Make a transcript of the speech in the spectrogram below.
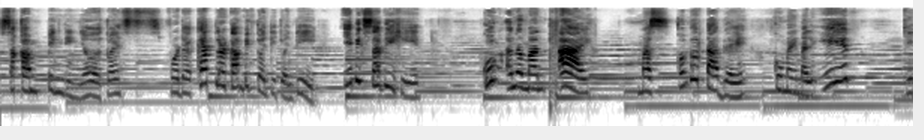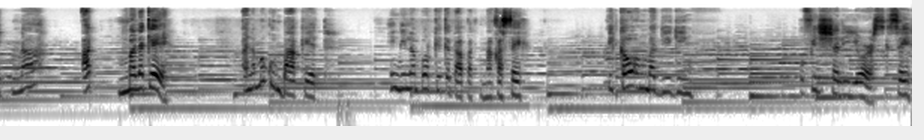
sa camping ninyo for the Kepler Camping 2020. Ibig sabihin, kung ano man ay mas komportable kung may maliit, gitna, malaki. Alam mo kung bakit? Hindi lang porke katapat na kasi ikaw ang magiging officially yours kasi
